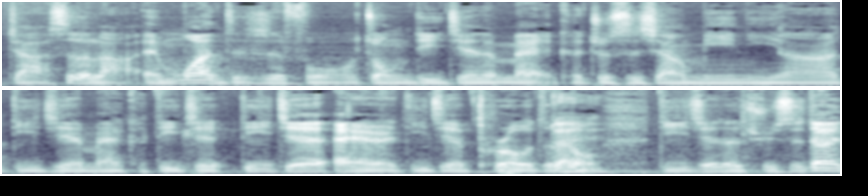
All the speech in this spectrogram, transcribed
假设啦，M1 只是 for 中低阶的 Mac，就是像 Mini 啊、低阶 Mac、低阶低阶 Air、低阶 Pro 这种低阶的趋势，但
